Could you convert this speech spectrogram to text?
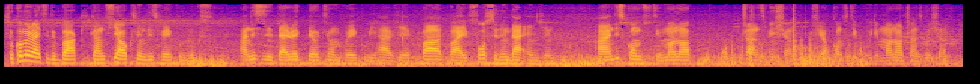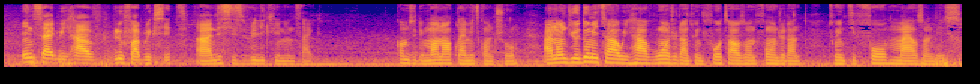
So coming right to the back you can see how clean this vehicle looks. And this is a direct belgium vehicle we have here powered by a four cylinder engine. And this comes with a manual transmission if you are comfortable with a manual transmission inside we have blue fabric seat and this is really clean inside. Comes with the manual climate control. And on the odometer we have 124,424 miles on this.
